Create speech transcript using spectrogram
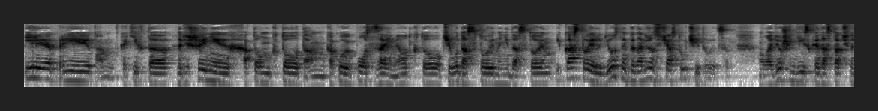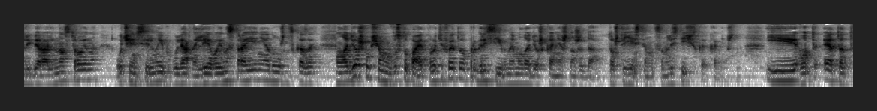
или при там, каких-то решениях о том, кто там какой пост займет, кто чего достоин и недостоин. И кастовая религиозная принадлежность часто учитывается. Молодежь индийская достаточно либерально настроена, очень сильные и популярны левые настроения, я должен сказать. Молодежь, в общем, выступает против этого, прогрессивная молодежь, конечно же, да, то, что есть и националистическая, конечно. И вот этот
